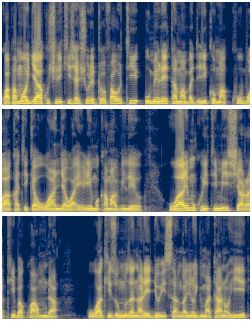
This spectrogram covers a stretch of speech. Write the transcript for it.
kwa pamoja kushirikisha shule tofauti umeleta mabadiliko makubwa katika uwanja wa elimu kama vile walimu kuhitimisha ratiba kwa muda. Wakizungumza na redio Isanganiro Jumatano hii,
